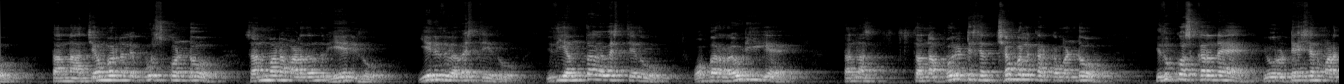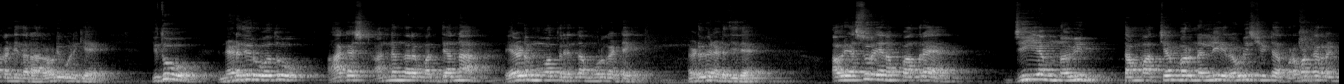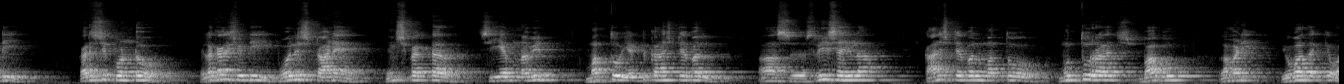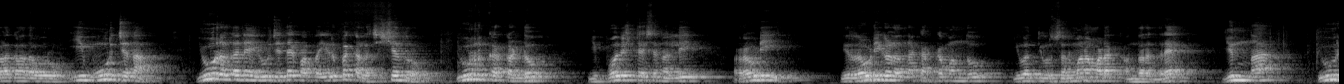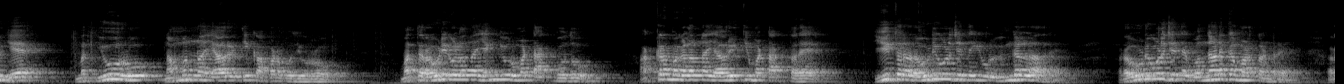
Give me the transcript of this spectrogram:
ತನ್ನ ಚೇಂಬರ್ನಲ್ಲಿ ಕೂರಿಸ್ಕೊಂಡು ಸನ್ಮಾನ ಮಾಡೋದಂದ್ರೆ ಏನಿದು? ಏನಿದು ವ್ಯವಸ್ಥೆ ಇದು? ಇದು ಎಂಥ ವ್ಯವಸ್ಥೆ ಇದು? ಒಬ್ಬ ರೌಡಿಗೆ ತನ್ನ ತನ್ನ ಪೊಲೀಸ್ ಸ್ಟೇಷನ್ ಚೇಂಬರ್ಲಿ ಕರ್ಕೊಂಬಂಡು ಇದಕ್ಕೋಸ್ಕರನೇ ಇವರು ಟೇಷನ್ ಮಾಡ್ಕೊಂಡಿದ್ದಾರೆ ರೌಡಿಗಳಿಗೆ. ಇದು ನಡೆದಿರುವುದು ಆಗಸ್ಟ್ ಹನ್ನೊಂದರ ಮಧ್ಯಾಹ್ನ ಎರಡು ಮೂವತ್ತರಿಂದ ಮೂರು ಗಂಟೆಗೆ ನಡುವೆ ನಡೆದಿದೆ. ಅವರ ಹೆಸರು ಏನಪ್ಪ ಅಂದರೆ ಜಿ ಎಂ ನವೀನ್. ತಮ್ಮ ಚೇಂಬರ್ನಲ್ಲಿ ರೌಡಿ ಶೀಟ ಪ್ರಭಾಕರ್ ರೆಡ್ಡಿ ಕರೆಸಿಕೊಂಡು ಯಲಕಾಯಿ ಸಿಟಿ ಪೊಲೀಸ್ ಠಾಣೆ ಇನ್ಸ್ಪೆಕ್ಟರ್ ಸಿ ಎಂ ನವೀನ್ ಮತ್ತು ಹೆಡ್ ಕಾನ್ಸ್ಟೇಬಲ್ ಶ್ರೀಶೈಲ, ಕಾನ್ಸ್ಟೇಬಲ್ ಮತ್ತು ಮುತ್ತುರಾಜ್ ಬಾಬು ಲಮಣಿ ವಿವಾದಕ್ಕೆ ಒಳಗಾದವರು. ಈ ಮೂರು ಜನ ಇವರಲ್ಲದೆ ಇವ್ರ ಜೊತೆ ಪಾಪ ಇರಬೇಕಲ್ಲ ಶಿಷ್ಯಂದರು, ಇವ್ರನ್ನ ಕರ್ಕೊಂಡು ಈ ಪೊಲೀಸ್ ಸ್ಟೇಷನಲ್ಲಿ ರೌಡಿ, ಈ ರೌಡಿಗಳನ್ನು ಕರ್ಕೊಂಬಂದು ಇವತ್ತು ಇವ್ರು ಸನ್ಮಾನ ಮಾಡಕ್ಕೆ ಅಂದರಂದರೆ ಇನ್ನು ಇವ್ರಿಗೆ ಮತ್ತು ಇವರು ನಮ್ಮನ್ನು ಯಾವ ರೀತಿ ಕಾಪಾಡ್ಬೋದು ಇವರು? ಮತ್ತು ರೌಡಿಗಳನ್ನು ಹೆಂಗೆ ಇವ್ರು ಮಟ್ಟ ಹಾಕ್ಬೋದು? ಅಕ್ರಮಗಳನ್ನು ಯಾವ ರೀತಿ ಮಟ್ಟ ಹಾಕ್ತಾರೆ? ಈ ಥರ ರೌಡಿಗಳ ಜೊತೆಗೆ ಇವರು ವಿಂಗಲ್ಲಾದರೆ ರೌಡಿಗಳ ಜೊತೆ ಹೊಂದಾಣಿಕೆ ಮಾಡ್ಕೊಂಡ್ರೆ,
